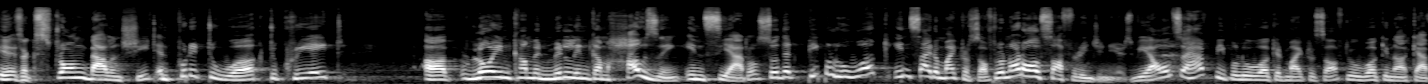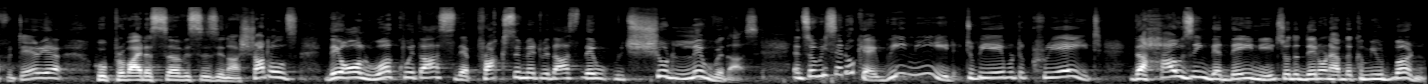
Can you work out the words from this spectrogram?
is a strong balance sheet and put it to work to create uh, low income and middle income housing in Seattle so that people who work inside of Microsoft, who are not all software engineers, we also have people who work at Microsoft, who work in our cafeteria, who provide us services in our shuttles. They all work with us, they're proximate with us, they should live with us. And so we said, okay, we need to be able to create the housing that they need so that they don't have the commute burden.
